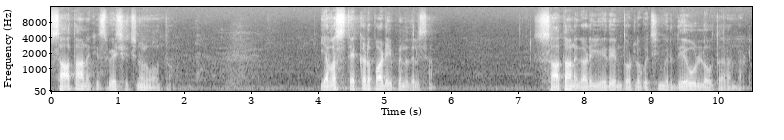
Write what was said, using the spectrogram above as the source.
సాతానికి స్వేచ్ఛ ఇచ్చిన అవుతాం. వ్యవస్థ ఎక్కడ పాడైపోయిందో తెలుసా? సాతానుగాడు ఏదైనా తోటలోకి వచ్చి మీరు దేవుళ్ళు అవుతారన్నాడు.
